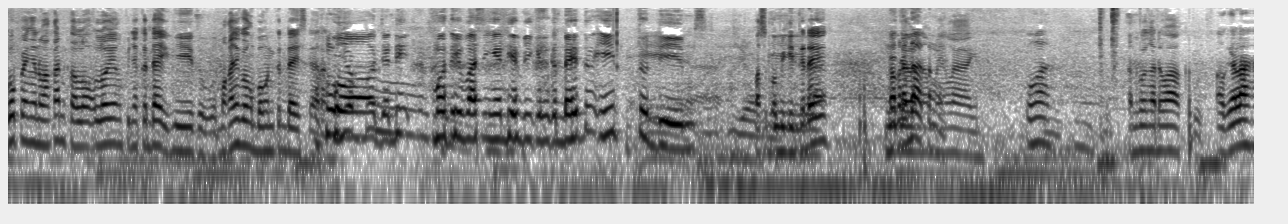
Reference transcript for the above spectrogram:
gue pengen makan kalau lo yang punya kedai gitu. Makanya gue ngebangun kedai sekarang. Wow jadi motivasinya dia bikin kedai itu itu dims. pas gue bikin kedai Nggak pernah datang sama ya? yang lain. Wah kan gue nggak ada waktu. Oke lah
